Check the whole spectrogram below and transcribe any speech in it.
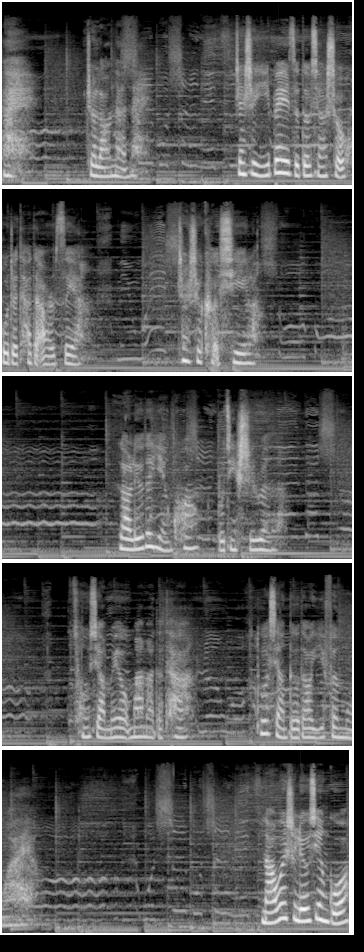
唉，这老奶奶真是一辈子都想守护着她的儿子呀，真是可惜了。老刘的眼眶不禁湿润了。从小没有妈妈的他，多想得到一份母爱啊！哪位是刘建国？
